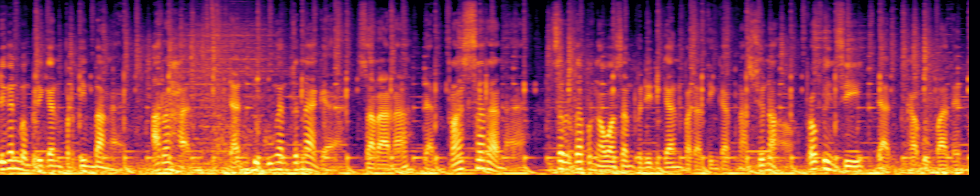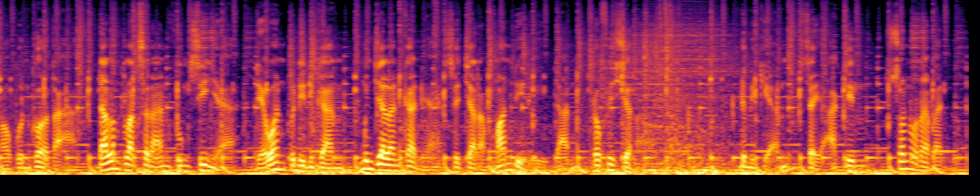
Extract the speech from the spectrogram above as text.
dengan memberikan pertimbangan, arahan, dan dukungan tenaga, sarana, dan prasarana, serta pengawasan pendidikan pada tingkat nasional, provinsi, dan kabupaten maupun kota. Dalam pelaksanaan fungsinya, Dewan Pendidikan menjalankannya secara mandiri dan profesional. Demikian, saya Akin Sonora Bandung.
